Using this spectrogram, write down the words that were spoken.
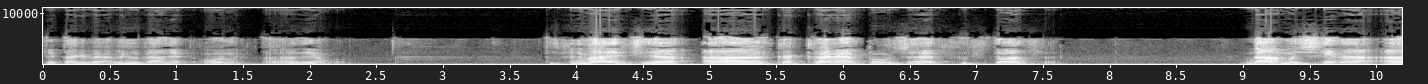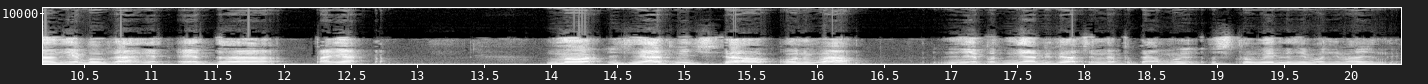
и так далее, занят он а, не был. Понимаете, а, какая получается ситуация? Да, мужчина а, не был занят, это понятно. Но не отвечал он вам не, не обязательно потому, что вы для него не важны.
